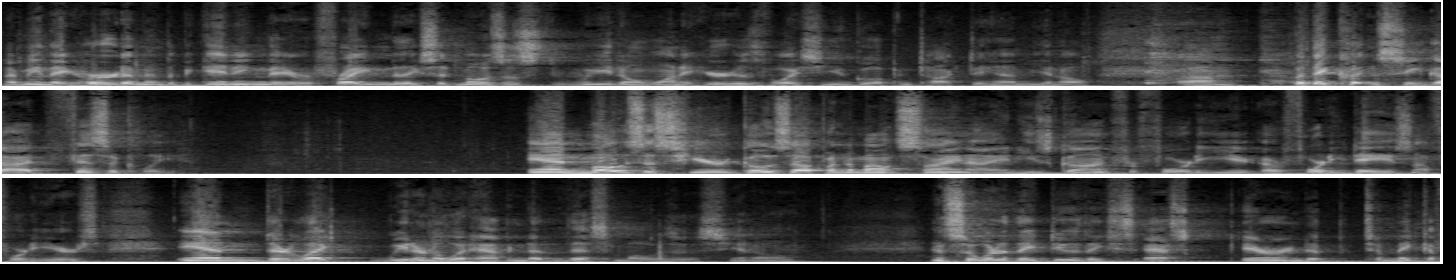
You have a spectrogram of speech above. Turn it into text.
I mean, they heard him in the beginning. They were frightened. They said, Moses, we don't want to hear his voice. You go up and talk to him, you know. Um, but they couldn't see God physically. And Moses here goes up onto Mount Sinai, and he's gone for 40, year, or 40 days, not 40 years. And they're like, we don't know what happened to this Moses, you know. And so what do they do? They ask Aaron to, to make a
